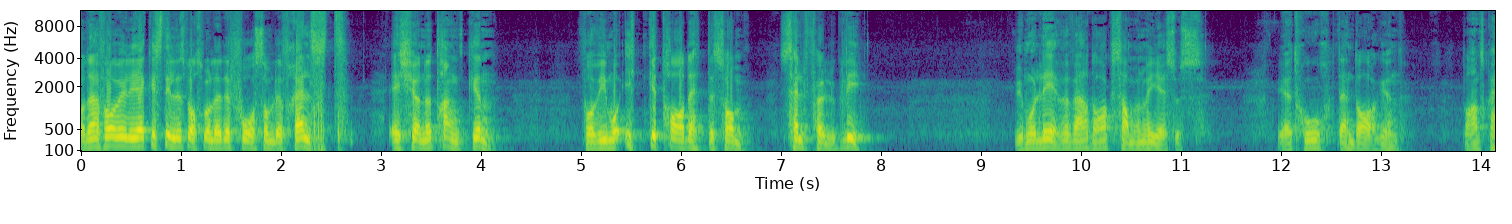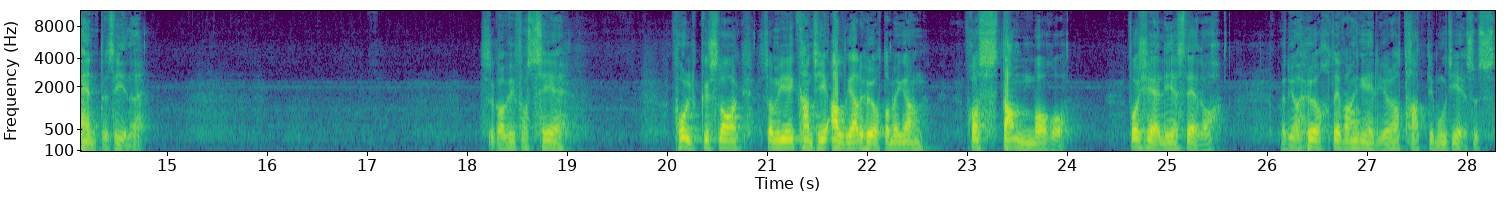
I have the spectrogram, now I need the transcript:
Og Derfor vil jeg ikke stille spørsmålet er det få som blir frelst. Jeg skjønner tanken, for vi må ikke ta dette som selvfølgelig. Vi må leve hver dag sammen med Jesus. Jeg tror den dagen når han skal hente sine, så skal vi få se folkeslag som vi kanskje aldri hadde hørt om engang. Fra stammer og forskjellige steder. Men de har hørt evangeliet og har tatt imot Jesus.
